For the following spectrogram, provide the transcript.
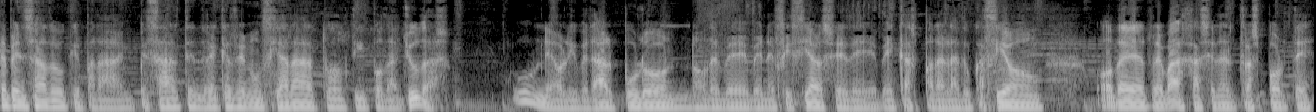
He pensado que para empezar tendré que renunciar a todo tipo de ayudas. Un neoliberal puro no debe beneficiarse de becas para la educación o de rebajas en el transporte.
